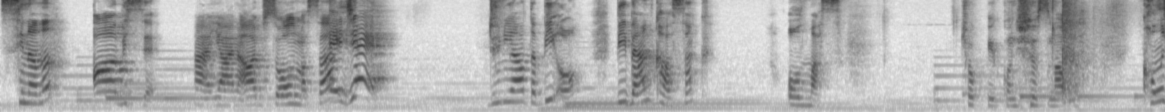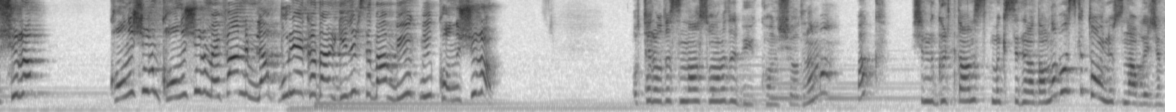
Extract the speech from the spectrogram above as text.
Sinan'ın abisi. Ha yani abisi olmasa. Ece! Dünyada bir o, bir ben kalsak olmaz. Çok büyük konuşuyorsun abla. Konuşurum. Konuşurum, konuşurum efendim. Laf buraya kadar gelirse ben büyük büyük konuşurum. Otel odasından sonra da büyük konuşuyordun ama bak. Şimdi gırtlağını sıkmak istediğin adamla basket oynuyorsun ablacığım.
